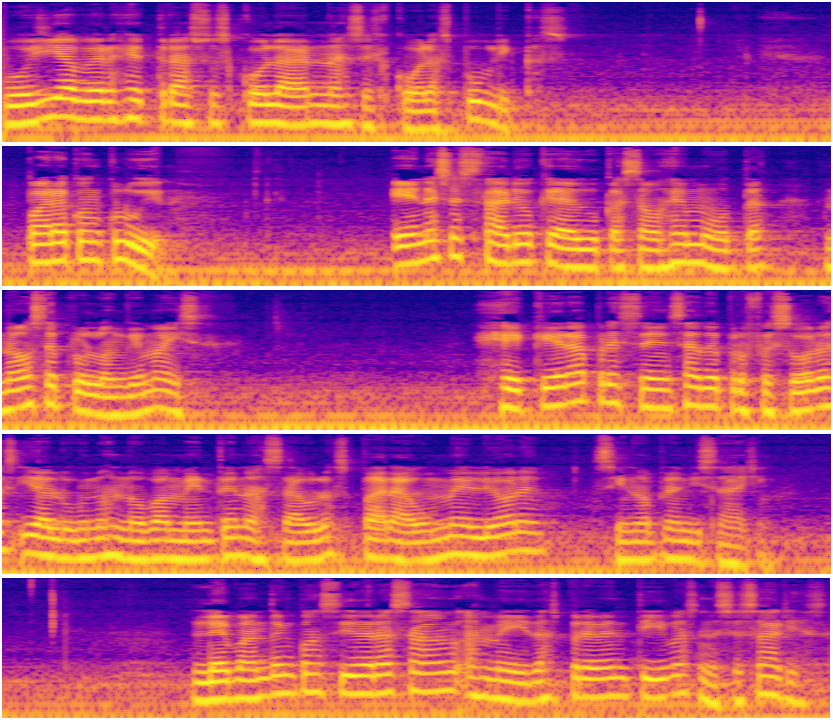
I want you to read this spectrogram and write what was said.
pode haver retraso escolar nas escolas públicas. Para concluir, é necessário que a educação remota não se prolongue mais. Requer a presença de professores e alunos novamente nas aulas para um melhor ensino-aprendizagem, levando em consideração as medidas preventivas necessárias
